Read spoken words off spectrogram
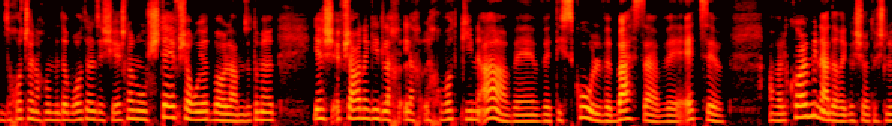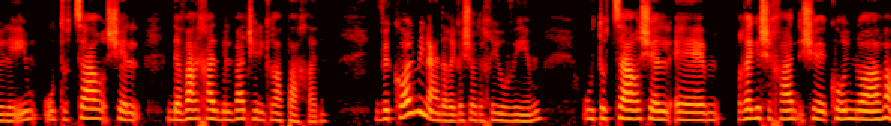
אני זוכרת שאנחנו מדברות על זה שיש לנו שתי אפשרויות בעולם. זאת אומרת, יש, אפשר נגיד לח, לח, לחוות קנאה ותסכול ובאסה ועצב, אבל כל מנעד הרגשות השליליים הוא תוצר של דבר אחד בלבד שנקרא פחד. וכל מנעד הרגשות החיוביים הוא תוצר של אה, רגש אחד שקוראים לו אהבה.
